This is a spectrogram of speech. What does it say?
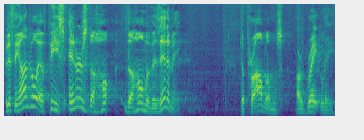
But if the envoy of peace enters the, ho- the home of his enemy, the problems are greatly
